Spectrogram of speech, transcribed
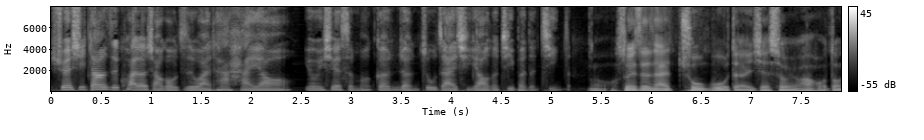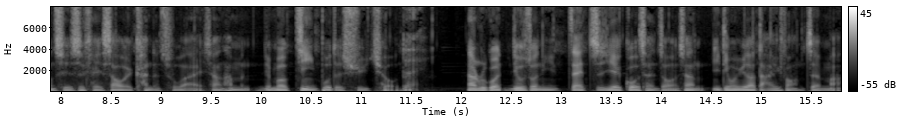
学习当一只快乐小狗之外，它还要有一些什么跟人住在一起要的基本的技能。哦，所以这在初步的一些社会化活动，其实是可以稍微看得出来，像他们有没有进一步的需求的。对。那如果，例如说你在职业过程中，像一定会遇到打预防针嘛，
